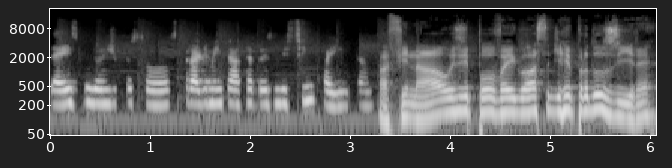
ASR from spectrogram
10 bilhões de pessoas para alimentar até 2050. Afinal, esse povo aí gosta de reproduzir, né?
